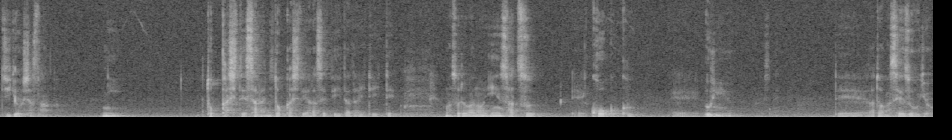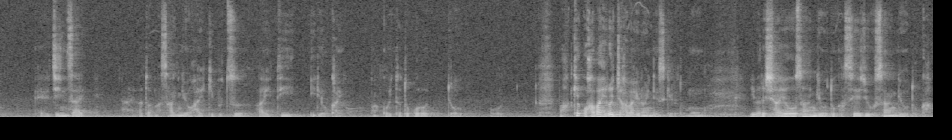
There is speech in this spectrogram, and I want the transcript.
事業者さんに特化してさらに特化してやらせていただいていて、まあ、それはあの印刷、えー広告、えー運輸ですね。であとはまあ製造業、えー人材はいあとはまあ産業廃棄物 IT 医療介護、まあ、こういったところを、まあ、結構幅広いっちゃ幅広いんですけれどもいわゆる社用産業とか成熟産業とか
